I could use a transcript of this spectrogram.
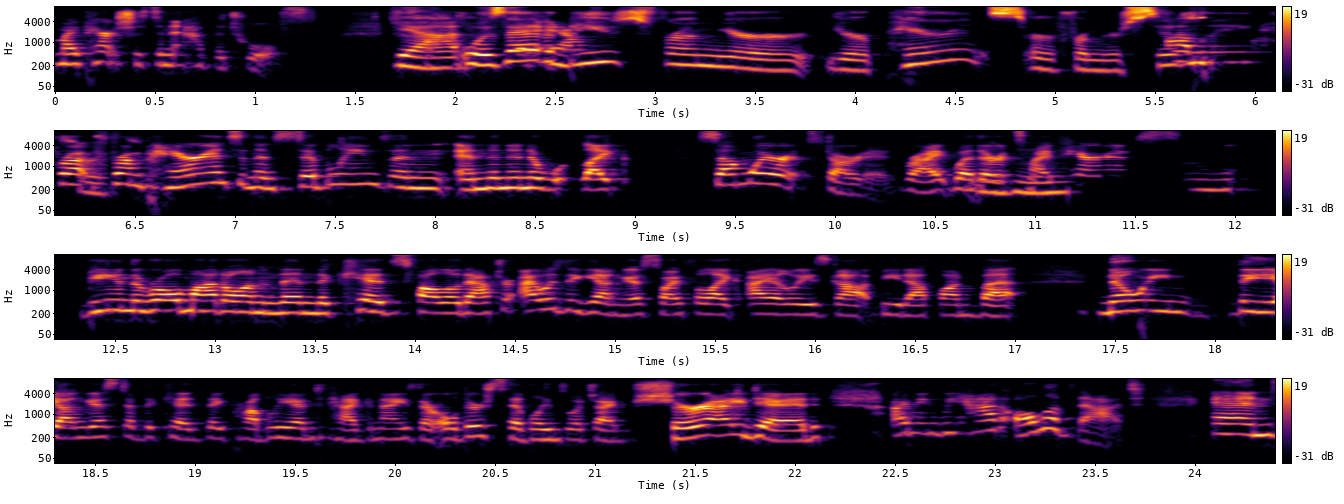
My parents just didn't have the tools. Yeah. Uh, was that abuse from your your parents or from your um, siblings? Um, from, from parents and then siblings and and then in a like somewhere it started, right? Whether mm-hmm. it's my mm-hmm. parents being the role model and then the kids followed after. I was the youngest, so I feel like I always got beat up on, but knowing the youngest of the kids, they probably antagonized their older siblings, which I'm sure I did. I mean, we had all of that. And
